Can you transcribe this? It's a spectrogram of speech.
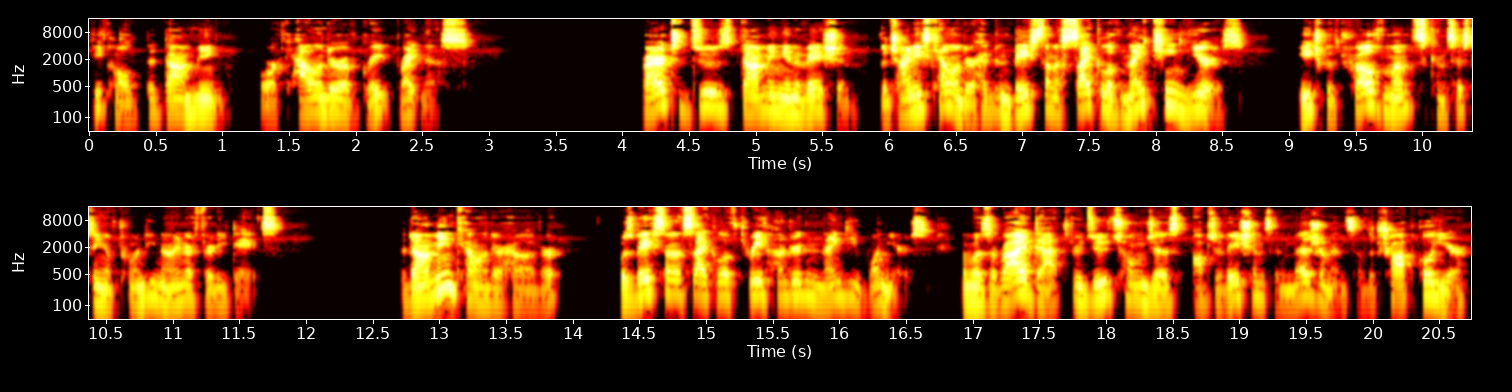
he called the Da Ming, or Calendar of Great Brightness. Prior to Zu's Da Ming innovation, the Chinese calendar had been based on a cycle of 19 years, each with 12 months consisting of 29 or 30 days. The Daming calendar, however, was based on a cycle of 391 years and was arrived at through Zu Chongzhi's observations and measurements of the tropical year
